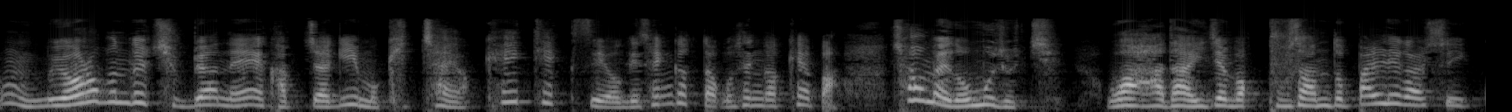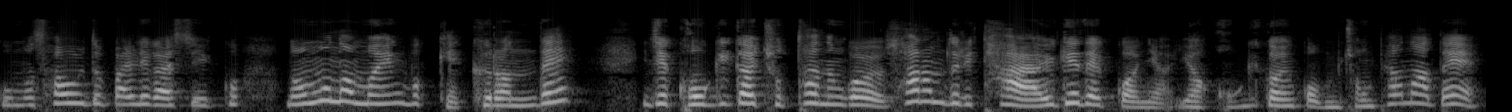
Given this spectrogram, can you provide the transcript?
응, 뭐 여러분들 주변에 갑자기 뭐 기차역, KTX 여기 생겼다고 생각해봐. 처음에 너무 좋지. 와, 나 이제 막 부산도 빨리 갈 수 있고, 뭐 서울도 빨리 갈 수 있고, 너무너무 행복해. 그런데 이제 거기가 좋다는 걸 사람들이 다 알게 될 거 아니야. 야, 거기 가니까 엄청 편하대.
